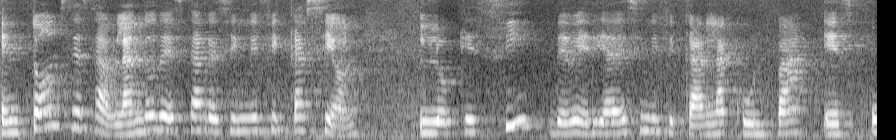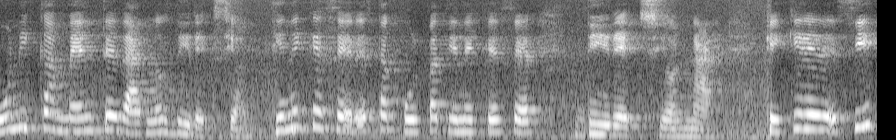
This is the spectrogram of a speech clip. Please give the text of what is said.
Entonces, hablando de esta resignificación, lo que sí debería de significar la culpa es únicamente darnos dirección. Tiene que ser, esta culpa tiene que ser direccional. ¿Qué quiere decir?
